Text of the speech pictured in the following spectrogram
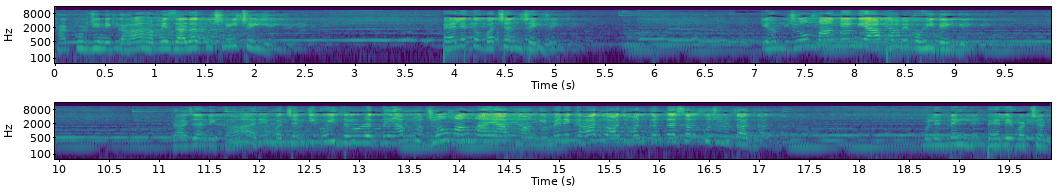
ठाकुर जी ने कहा, हमें ज़्यादा कुछ नहीं चाहिए। पहले तो वचन चाहिए कि हम जो मांगेंगे, आप हमें वही देंगे। राजा ने कहा, अरे, वचन की कोई ज़रूरत नहीं, आपको जो मांगना है आप मांगे मैंने कहा तो आज मन करता है सब कुछ लुटा दो। बोले, नहीं, पहले वचन।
